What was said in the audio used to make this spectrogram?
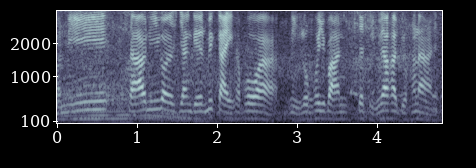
วันนี้เช้านี้ก็ยังเดินไม่ไกลครับเพราะว่านี่โรงพยาบาลจะถึงแล้วครับอยู่ข้างหน้าเนี่ย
